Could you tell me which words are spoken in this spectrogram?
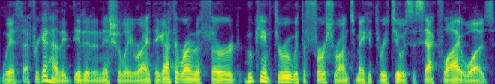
With I forget how they did it initially, right? They got the run of the third. Who came through with the first run to make it three two? It's the sac fly. It was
